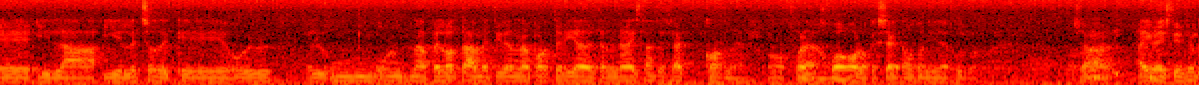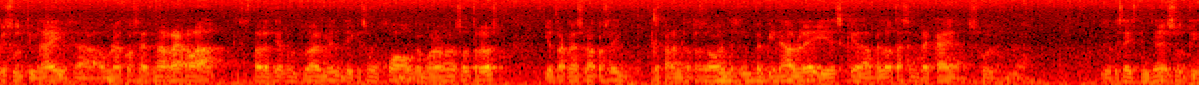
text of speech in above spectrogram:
eh, y, la, y el hecho de que el- el- un- una pelota metida en una portería a determinada distancia sea corner o fuera de juego o lo que sea, que tengo ni idea de fútbol. O sea, hay una distinción que es útil ahí. O sea, una cosa es una regla que se establecía culturalmente y que es un juego que ponemos nosotros, y otra cosa es una cosa que para nosotros de momento es impepinable y es que la pelota siempre cae al suelo. Yo creo que esa distinción es útil.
